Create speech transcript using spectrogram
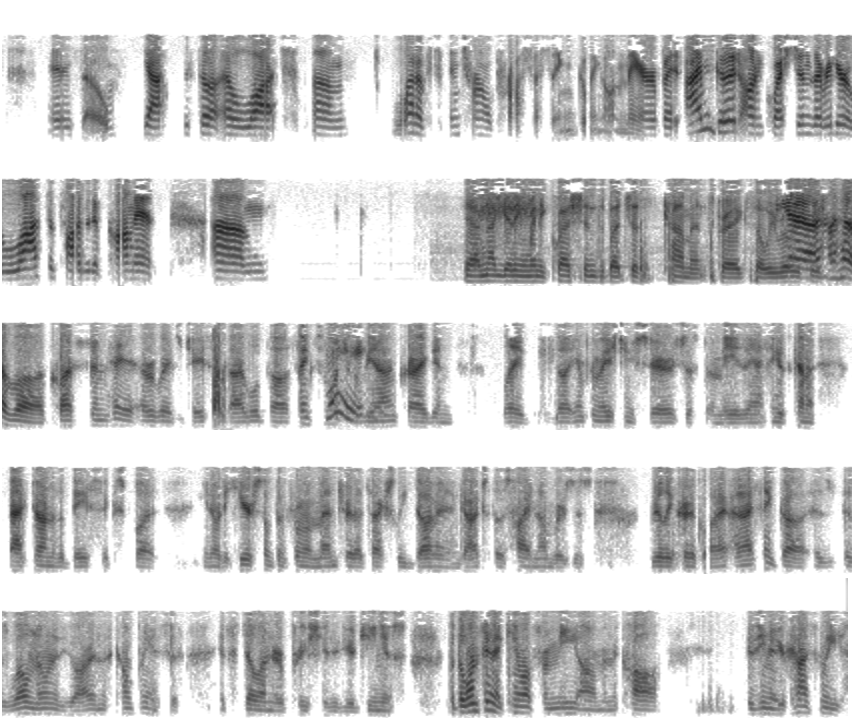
And so, yeah, just a, a lot um a lot of internal processing going on there. But I'm good on questions over here. Lots of positive comments. Um, yeah, I'm not getting many questions, but just comments, Craig. So we really. Yeah. Appreciate- I have a question. Hey, everybody, it's Jason Diebold. Uh, thanks so much for being on, Craig, and like the information you share is just amazing. I think it's kind of back down to the basics, but you know, to hear something from a mentor that's actually done it and got to those high numbers is really critical. And I, and I think uh, as as well known as you are in this company, it's just it's still underappreciated. Your genius. But the one thing that came up for me um, in the call is you know you're constantly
